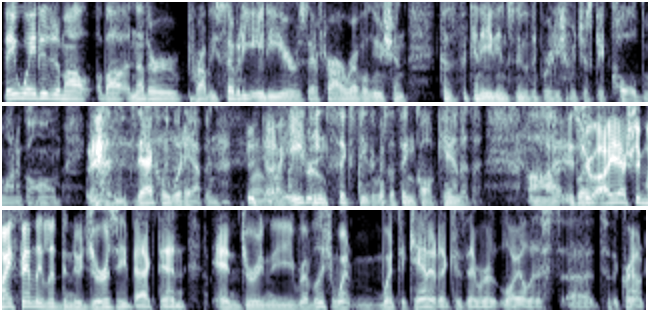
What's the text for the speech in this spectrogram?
they waited them out about another probably 70, 80 years after our revolution because the Canadians knew the British would just get cold and want to go home. And that's exactly what happened. By 1860, there was a thing called Canada. Uh, It's but- true. I actually, my family lived in New Jersey back then, and during the Revolution went went to Canada because they were loyalists uh, to the crown.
